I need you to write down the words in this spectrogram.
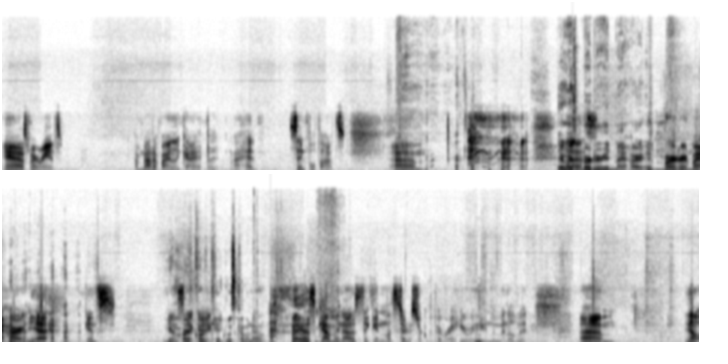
yeah, that's my rant. I'm not a violent guy, but I had sinful thoughts. Um, There was uh, murder in my heart. uh, murder in my heart. Yeah, against Your against that hardcore guy. kid was coming out. it was coming. I was thinking, let's start a circle pit right here with you in the middle of it. Um, you know,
